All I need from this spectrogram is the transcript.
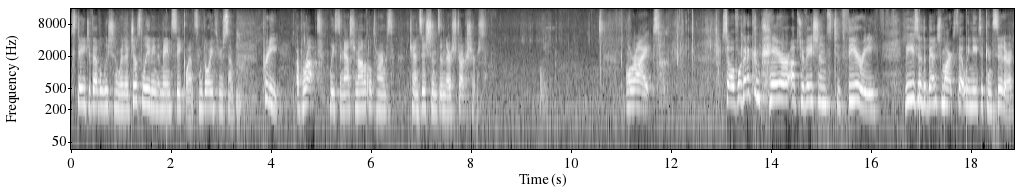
stage of evolution where they're just leaving the main sequence and going through some pretty abrupt, at least in astronomical terms, transitions in their structures. All right. So if we're going to compare observations to theory, these are the benchmarks that we need to consider.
